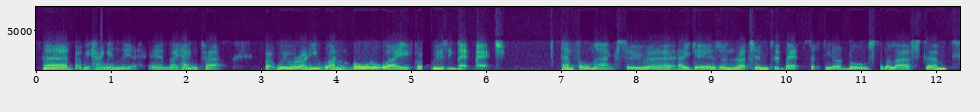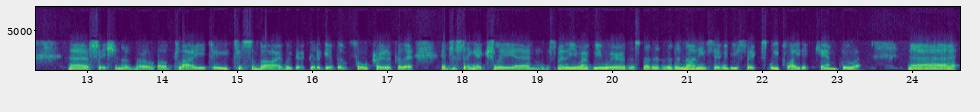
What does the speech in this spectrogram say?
Uh, but we hung in there, and they hung tough. But we were only one ball away from losing that match. And full marks to uh, Ajaz and Rachin to bat 50 odd balls for the last um, uh, session of, of, of, play to, to survive. We've got, got, to give them full credit for that. Interesting, actually, um, Smithy, you won't be aware of this, but, in 1976 we played at Kanpur, uh,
